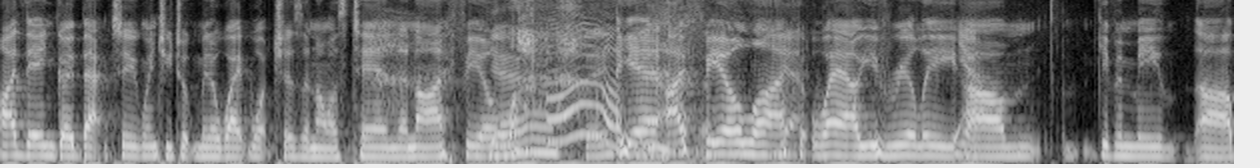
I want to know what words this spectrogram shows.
I then go back to when she took me to Weight Watchers and I was ten, and I feel, Yeah, like, yeah, I feel like, Yeah. wow, you've really Yeah. um, given me uh,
